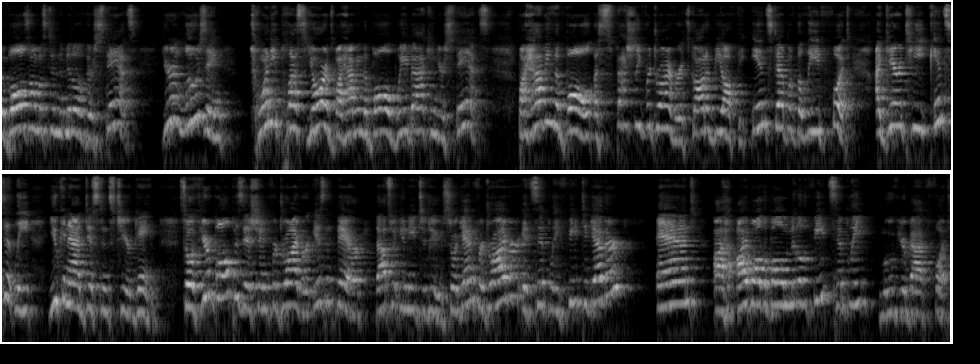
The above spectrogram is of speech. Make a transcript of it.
the ball's almost in the middle of their stance. You're losing 20 plus yards by having the ball way back in your stance. By having the ball, especially for driver, it's got to be off the instep of the lead foot. I guarantee instantly you can add distance to your game. So if your ball position for driver isn't there, that's what you need to do. So again, for driver, it's simply feet together and uh, eyeball the ball in the middle of the feet, simply move your back foot.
